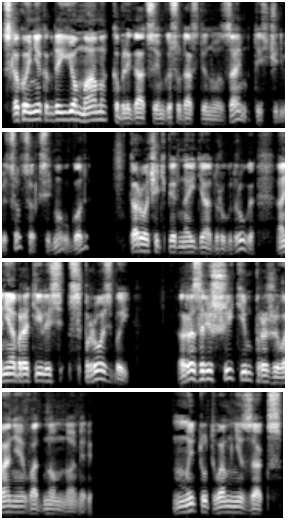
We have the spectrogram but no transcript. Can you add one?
с какой некогда ее мама к облигациям государственного займа 1947 года. Короче, теперь, найдя друг друга, они обратились с просьбой разрешить им проживание в одном номере. «Мы тут вам не ЗАГС», —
